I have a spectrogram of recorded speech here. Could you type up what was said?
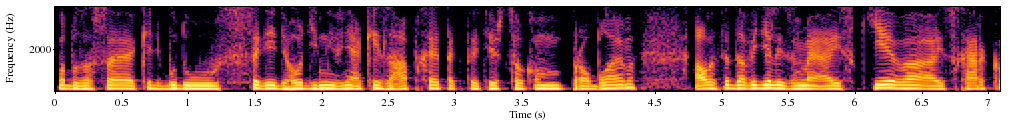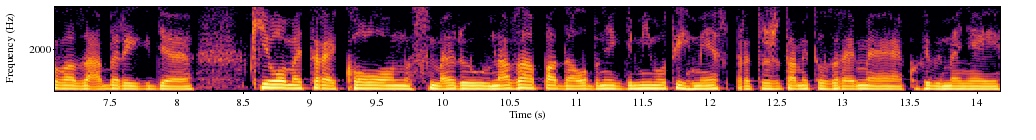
lebo zase keď budú sedieť hodiny v nejakej zápche, tak to je tiež celkom problém. Ale teda videli sme aj z Kieva, aj z Charkova zábery, kde kilometre kolón smerujú na západ alebo niekde mimo tých miest, pretože tam je to zrejme ako keby menej e,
